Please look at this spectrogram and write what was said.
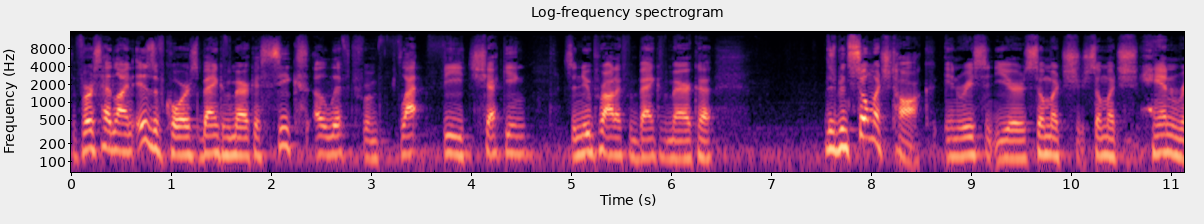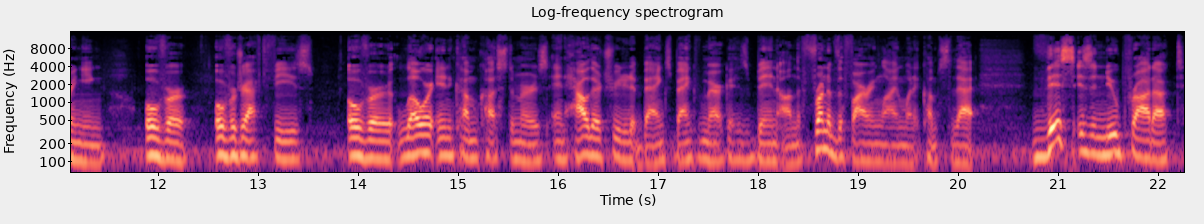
The first headline is, of course, Bank of America seeks a lift from flat fee checking. It's a new product from Bank of America. There's been so much talk in recent years, so much, so much hand wringing over overdraft fees, over lower income customers, and how they're treated at banks. Bank of America has been on the front of the firing line when it comes to that. This is a new product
